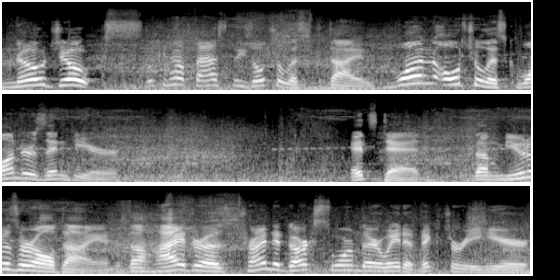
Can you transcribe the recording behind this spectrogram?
No jokes. Look at how fast these Ultralisks die. One Ultralisk wanders in here. It's dead. The Mutas are all dying. The Hydras trying to Dark Swarm their way to victory here.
